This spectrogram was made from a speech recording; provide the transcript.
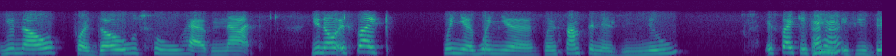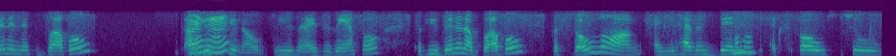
you know, for those who have not, you know, it's like when you when you when something is new, it's like if Mhm. you if you've been in this bubble, I'm just you know using as an example, if you've been in a bubble for so long and you haven't been Mhm. exposed to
